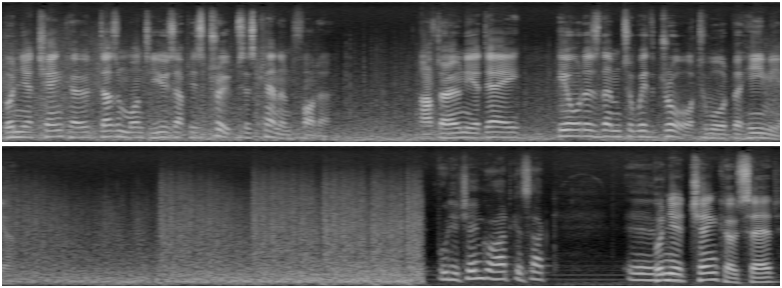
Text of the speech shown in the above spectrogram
Bunyachenko doesn't want to use up his troops as cannon fodder. After only a day, he orders them to withdraw toward Bohemia. Gesagt, ähm, Bunyachenko said,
